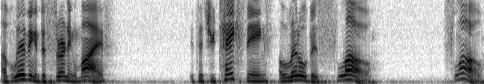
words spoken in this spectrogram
of living a discerning life is that you take things a little bit slow. Slow.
